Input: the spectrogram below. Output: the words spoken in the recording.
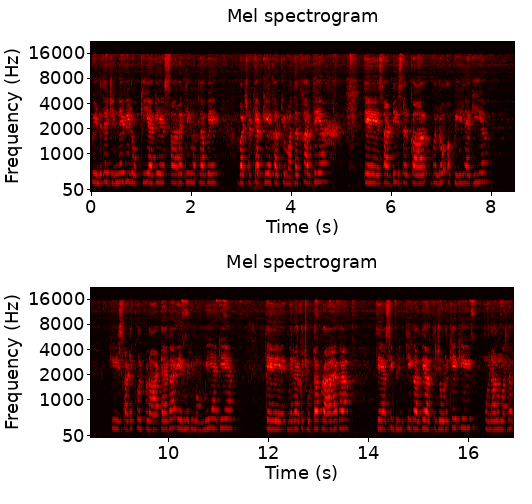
ਪਿੰਡ ਦੇ ਜਿੰਨੇ ਵੀ ਲੋਕੀ ਹੈਗੇ ਸਾਰਿਆਂ ਦੀ ਮਤਲਬ ਇਹ ਵੱਧ ਚੜ੍ਹ ਕੇ ਅੱਗੇ ਕਰਕੇ ਮਦਦ ਕਰਦੇ ਆ। ਤੇ ਸਾਡੀ ਸਰਕਾਰ ਵੱਲੋਂ ਅਪੀਲ ਹੈਗੀ ਆ ਕਿ ਸਾਡੇ ਕੋਲ ਪਲਾਟ ਹੈਗਾ, ਇਹ ਮੇਰੀ ਮੰਮੀ ਹੈਗੇ ਆ ਤੇ ਮੇਰਾ ਇੱਕ ਛੋਟਾ ਭਰਾ ਹੈਗਾ ਤੇ ਅਸੀਂ ਬੇਨਤੀ ਕਰਦੇ ਹਾਂ ਹੱਥ ਜੋੜ ਕੇ ਕਿ ਉਹਨਾਂ ਨੂੰ ਮਤਲਬ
